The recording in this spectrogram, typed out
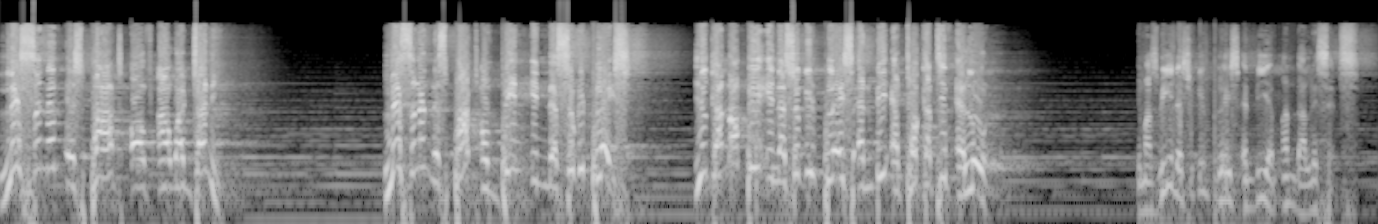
Listening is part of our journey. Listening is part of being in the secret place. You cannot be in a secret place and be a talkative alone. You must be in a secret place and be a man that listens.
